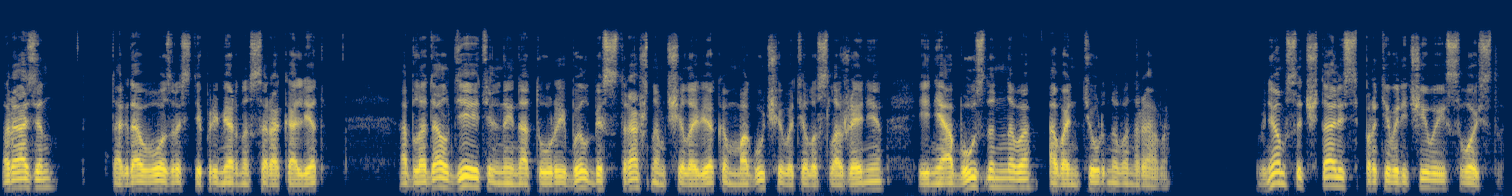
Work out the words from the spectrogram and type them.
Разин, тогда в возрасте примерно сорока лет, обладал деятельной натурой, был бесстрашным человеком могучего телосложения и необузданного авантюрного нрава. В нем сочетались противоречивые свойства.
